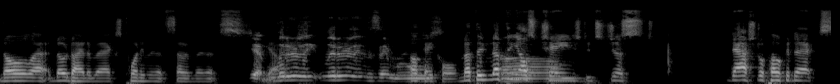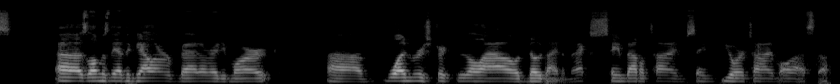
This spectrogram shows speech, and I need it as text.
No, la- no Dynamax. Twenty minutes, seven minutes. Yeah, literally, literally the same rules. Okay, cool. Nothing, nothing else Um, changed. It's just National Pokedex. Uh, as long as they have the Galar battle ready mark. Uh, one restricted allowed. No Dynamax. Same battle time. Same your time. All that stuff.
